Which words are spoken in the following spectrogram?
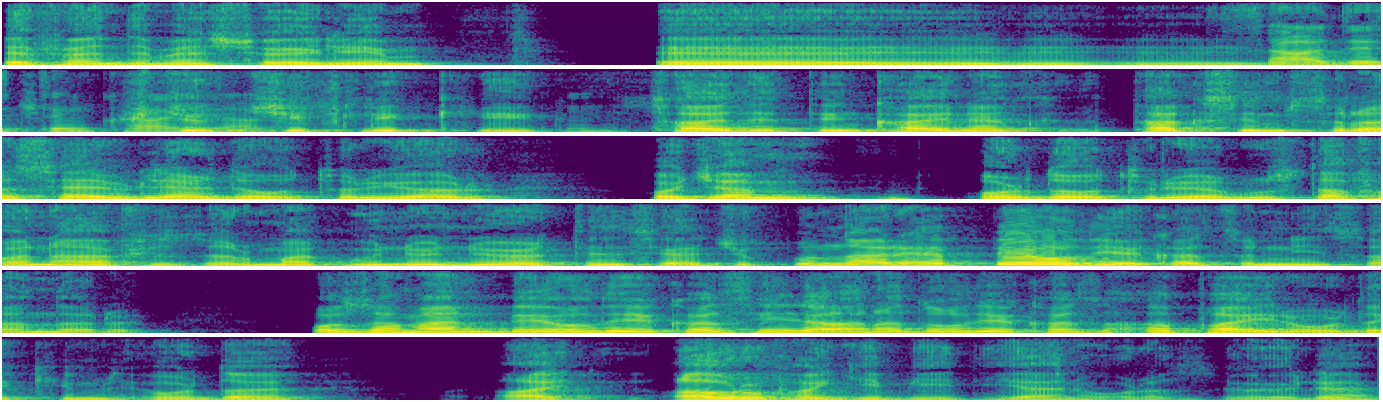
Efendime söyleyeyim. E, Saadettin Küçük Kaynak. çiftlik, Saadettin Kaynak Taksim sıra servilerde oturuyor. Hocam orada oturuyor. Mustafa Nafiz Irmak, Münir Nurettin Selçuk. Bunlar hep Beyoğlu yakasının insanları. O zaman Beyoğlu yakası ile Anadolu yakası apayrı. Orada kim orada Avrupa gibiydi yani orası öyle.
